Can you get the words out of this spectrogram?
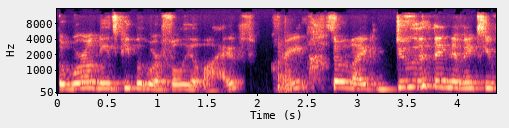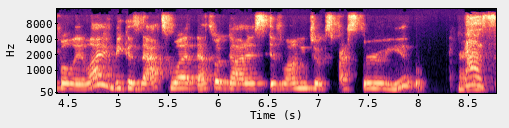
the world needs people who are fully alive right? So like do the thing that makes you fully alive because that's what that's what goddess is longing to express through you Right? Yes,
